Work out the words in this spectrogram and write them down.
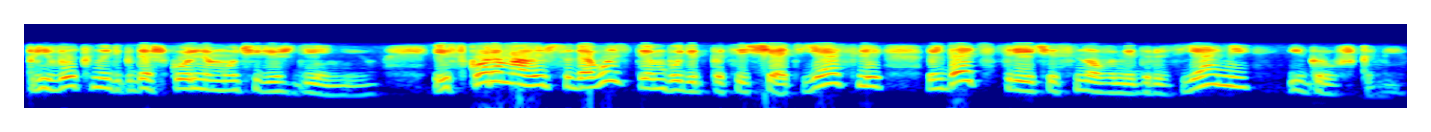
привыкнуть к дошкольному учреждению. И скоро малыш с удовольствием будет посещать ясли, ждать встречи с новыми друзьями, игрушками.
